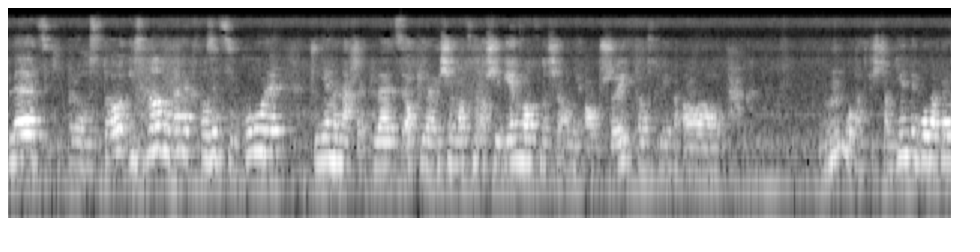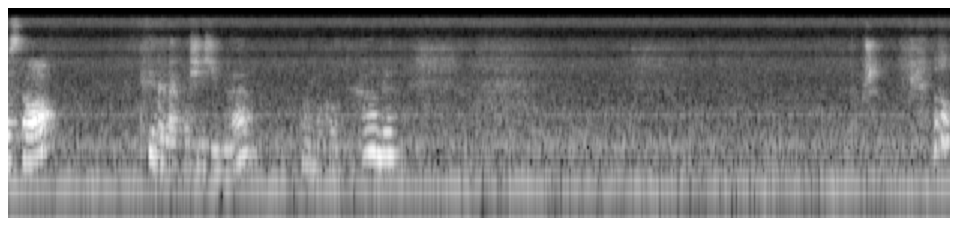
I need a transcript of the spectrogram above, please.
Plecki prosto i znowu tak jak w pozycji góry czujemy nasze plecy, opieramy się mocno o siebie, mocno się o nie oprzyj, prostujemy, o tak. Mm, łopatki ściągnięte, głowa prosto. Chwilkę tak posiedzimy. Głęboko. Dobrze. No to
